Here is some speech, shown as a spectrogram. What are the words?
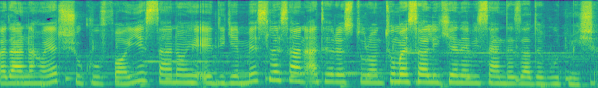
و در نهایت شکوفایی صنایع دیگه مثل صنعت رستوران تو مثالی که نویسنده زده بود میشه.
